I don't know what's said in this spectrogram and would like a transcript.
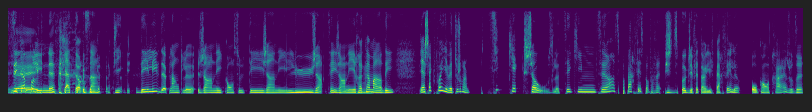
C'est comme pour les 9-14 ans. Puis des livres de plantes, j'en ai consulté, j'en ai lu, j'en, ai recommandé. Puis à chaque fois, il y avait toujours un petit quelque chose là, tu sais, qui me disait Ah, c'est pas parfait, c'est pas parfait. Puis je dis pas que j'ai fait un livre parfait, là. Au contraire, je veux dire,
